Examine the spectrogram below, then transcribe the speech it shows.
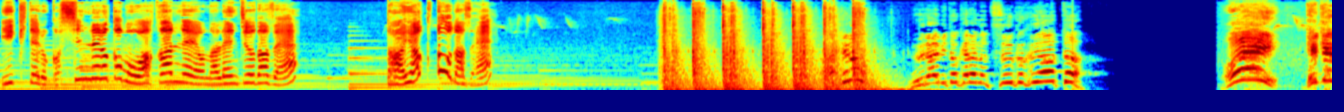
生きてるか死んでるかもわかんねえような連中だぜ。大悪党だぜ。開けろ！村人からの通告があった。おい！出てこ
